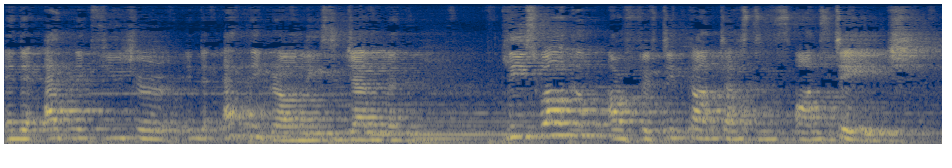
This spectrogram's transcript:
in the ethnic future, in the ethnic round, ladies and gentlemen, please welcome our 15 contestants on stage.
